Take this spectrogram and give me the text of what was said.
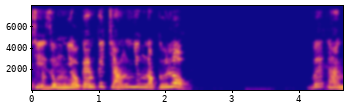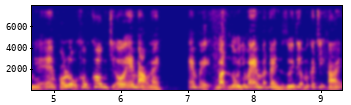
chị dùng nhiều kem kích trắng nhưng nó cứ lộ. Vết hàng nhà em có lộ không không? Chị ơi em bảo này em phải bận rồi nhưng mà em vẫn phải giới thiệu với các chị cái.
